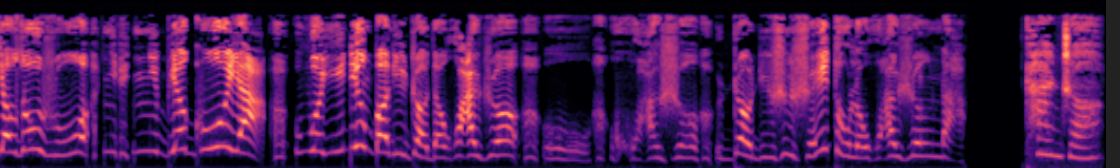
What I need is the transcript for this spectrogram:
小松鼠，你你别哭呀，我一定帮你找到花生。哦，花生到底是谁偷了花生呢？看着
